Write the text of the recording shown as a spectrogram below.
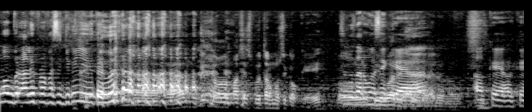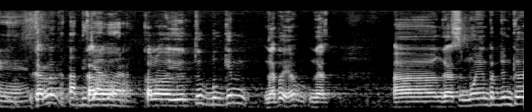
mau beralih profesi juga jadi YouTuber? ya, mungkin kalau masih seputar musik oke. Kalau Seputar musik ya. itu, I don't know. Oke, oke. karena tetap di kalau jalur. kalau YouTube mungkin nggak tahu ya nggak eh, nggak semua yang terjun ke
